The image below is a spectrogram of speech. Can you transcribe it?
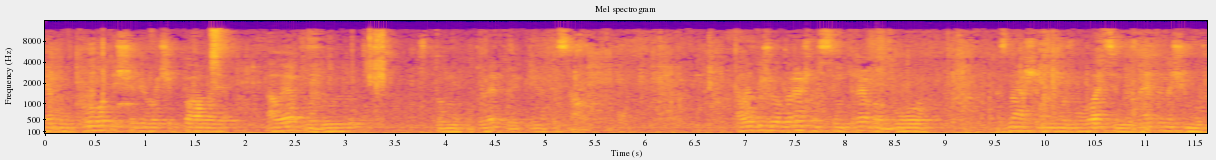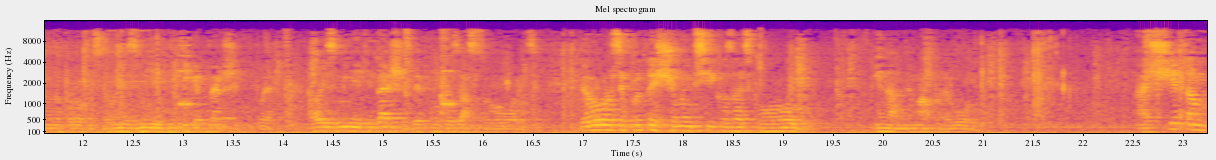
я був проти, щоб його чіпали, але аплодую тому куплету, який написав. Але дуже обережно з цим треба, бо з нашими можновладцями, знаєте, на що можна напоротися? Вони змінять не тільки перший куплет, але змінять і далі, де про козацтво говориться. Де говориться про те, що ми всі козацького роду, і нам нема переводу. А ще там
